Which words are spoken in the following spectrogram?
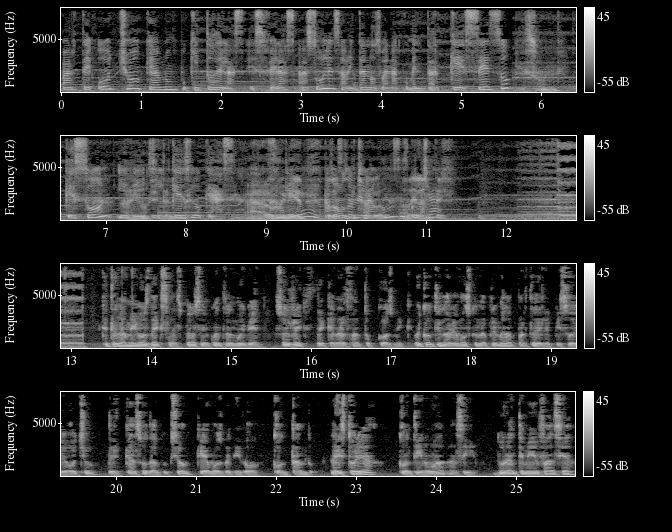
parte 8 que habla un poquito de las esferas azules. Ahorita nos van a comentar qué es eso, ¿Qué son? qué son y, Ay, de- no, sí y está qué es lo que hacen. Ah, muy bien. Pues vamos vamos a con el escucharlo. audio. Vamos a escuchar. Adelante. ¿Qué tal amigos de EXA? Espero se encuentren muy bien. Soy Rick del canal Phantom Cosmic. Hoy continuaremos con la primera parte del episodio 8 del caso de abducción que hemos venido contando. La historia continúa así. Durante mi infancia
